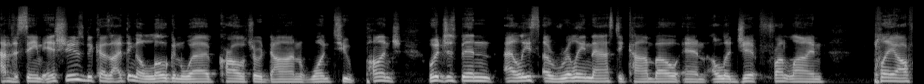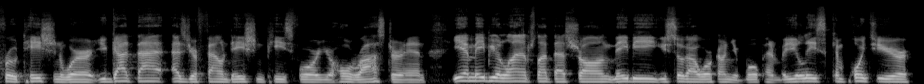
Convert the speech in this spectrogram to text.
have the same issues? Because I think a Logan Webb, Carlos Rodon one two punch would just been at least a really nasty combo and a legit frontline playoff rotation where you got that as your foundation piece for your whole roster. And yeah, maybe your lineup's not that strong. Maybe you still got to work on your bullpen, but you at least can point to your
